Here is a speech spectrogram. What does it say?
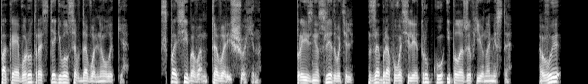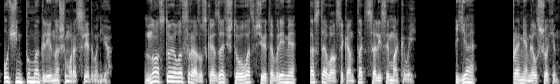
пока его рот растягивался в довольной улыбке. «Спасибо вам, товарищ Шохин», — произнес следователь, забрав у Василия трубку и положив ее на место. «Вы очень помогли нашему расследованию. Но стоило сразу сказать, что у вас все это время оставался контакт с Алисой Марковой. Я... промямлил Шохин.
